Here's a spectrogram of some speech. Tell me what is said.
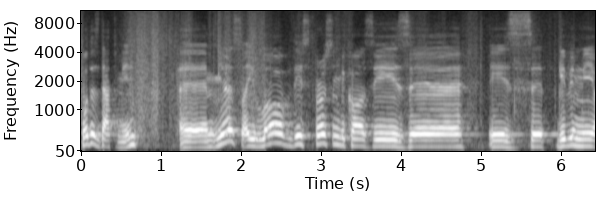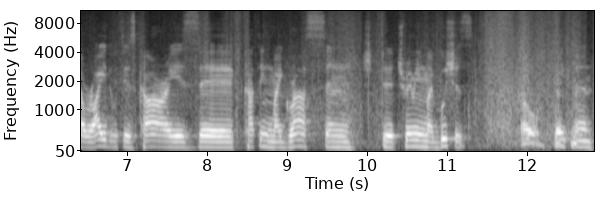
What does that mean? Um, yes, I love this person because he's, uh, he's uh, giving me a ride with his car, he's uh, cutting my grass and trimming my bushes. Oh, great man.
